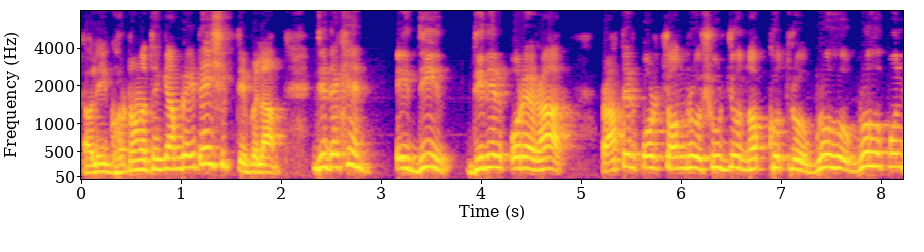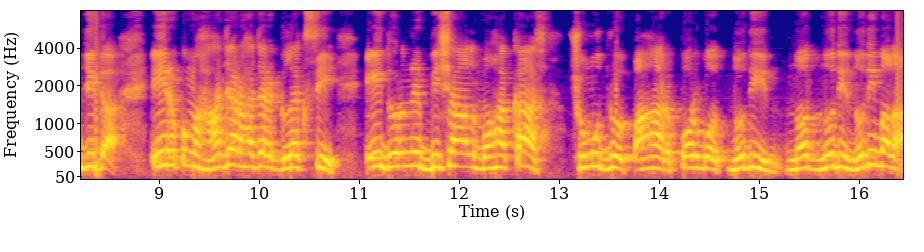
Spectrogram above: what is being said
তাহলে এই ঘটনা থেকে আমরা এটাই শিখতে পেলাম যে দেখেন, এই দিন, দিনের পরে রাত, রাতের পর চন্দ্র, সূর্য, নক্ষত্র, গ্রহ গ্রহ পঞ্জিকা, এইরকম হাজার হাজার গ্যালাক্সি, এই ধরনের বিশাল মহাকাশ সমুদ্র, পাহাড়, পর্বত, নদী, নদ, নদী, নদীমালা,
